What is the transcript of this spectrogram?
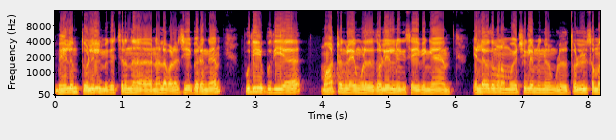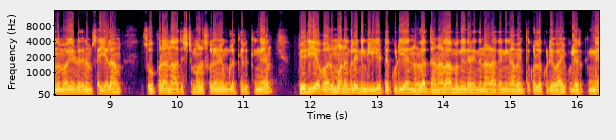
மேலும் தொழில் மிகச்சிறந்த நல்ல வளர்ச்சியை பெறுங்க. புதிய புதிய மாற்றங்களை உங்களது தொழிலில் நீங்கள் செய்வீங்க. எல்லா விதமான முயற்சிகளையும் நீங்கள் உங்களது தொழில் சம்பந்தமாக இன்றைய தினம் செய்யலாம். சூப்பரான அதிர்ஷ்டமான சூழ்நிலை உங்களுக்கு இருக்குங்க. பெரிய வருமானங்களை நீங்கள் ஈட்டக்கூடிய நல்ல தனலாபங்கள் நிறைந்த நாளாக நீங்கள் அமைத்துக் கொள்ளக்கூடிய வாய்ப்புகள் இருக்குங்க.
